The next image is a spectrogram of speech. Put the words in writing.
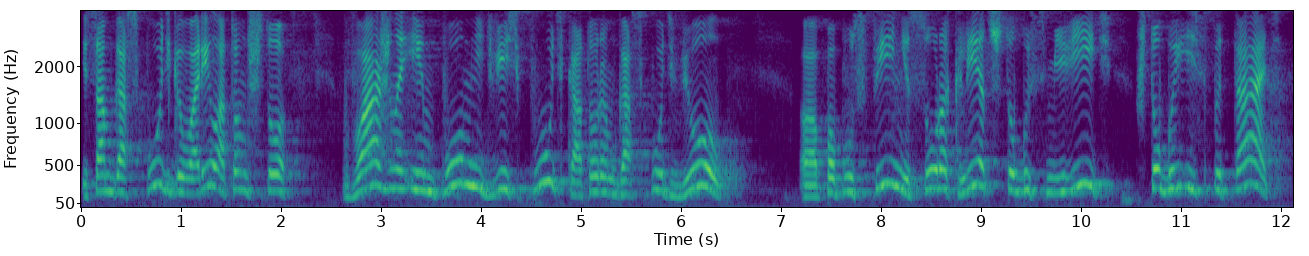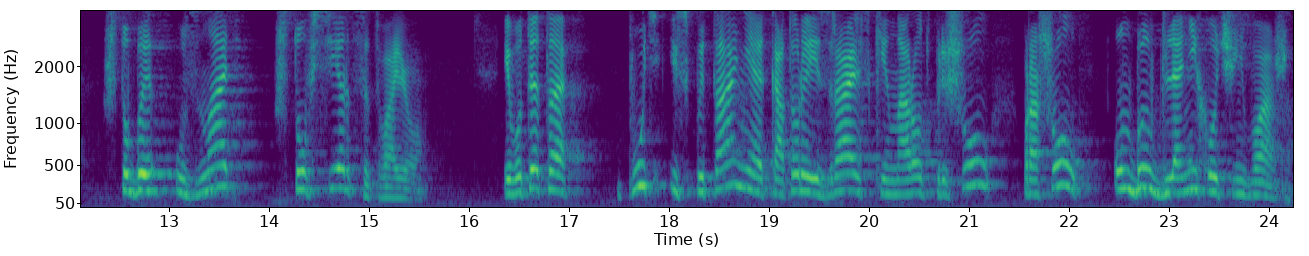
И сам Господь говорил о том, что важно им помнить весь путь, которым Господь вел э, по пустыне 40 лет, чтобы смирить, чтобы испытать, чтобы узнать, что в сердце твоем. И вот это путь испытания, который израильский народ пришел, прошел, он был для них очень важен.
